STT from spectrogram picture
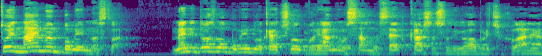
To je najmanj pomembna stvar. Meni je dosti bolj pomembno, kaj človek verjame v samo sebe, kakšne so njegove pričakovanja,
